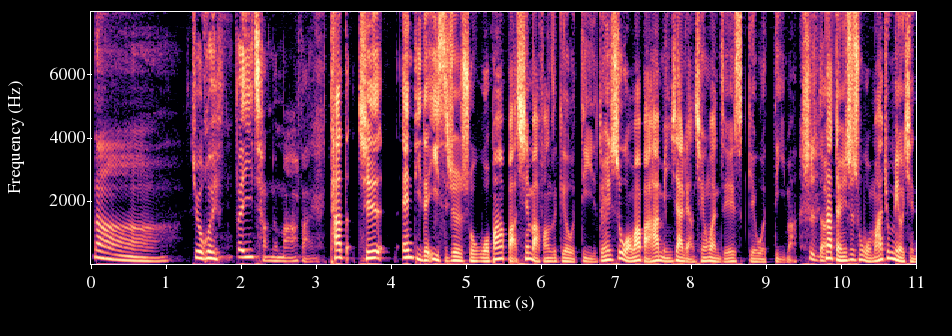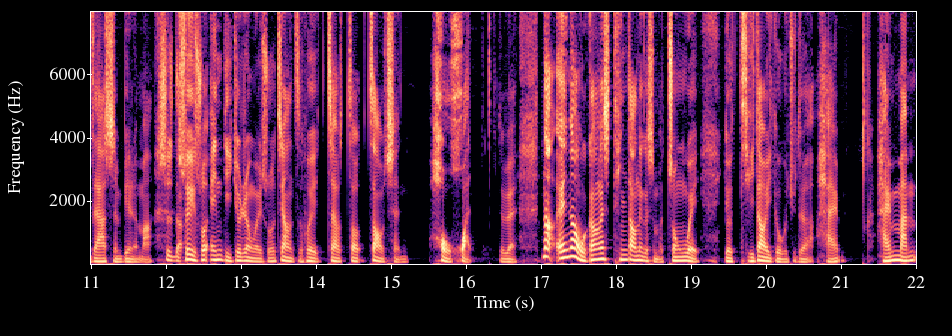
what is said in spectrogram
那就会非常的麻烦。他的其实。Andy 的意思就是说，我妈把先把房子给我弟，等于是我妈把他名下两千万直接给我弟嘛。是的，那等于是说我妈就没有钱在他身边了嘛。是的，所以说 Andy 就认为说这样子会造造造成后患，对不对？那哎，那我刚刚听到那个什么中尉有提到一个，我觉得还还蛮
